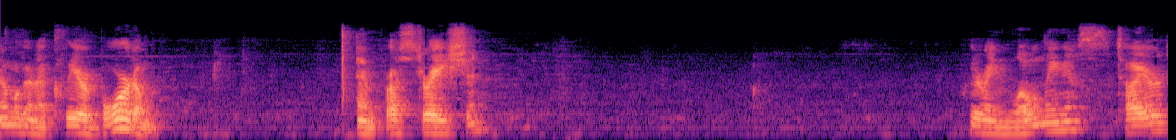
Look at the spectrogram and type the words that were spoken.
And we're going to clear boredom and frustration. Clearing loneliness, tired,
